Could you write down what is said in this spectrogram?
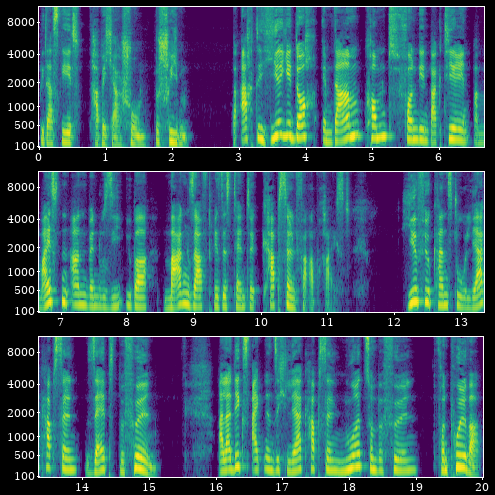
Wie das geht, habe ich ja schon beschrieben. Beachte hier jedoch, im Darm kommt von den Bakterien am meisten an, wenn du sie über magensaftresistente Kapseln verabreichst. Hierfür kannst du Leerkapseln selbst befüllen. Allerdings eignen sich Leerkapseln nur zum Befüllen von Pulver,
